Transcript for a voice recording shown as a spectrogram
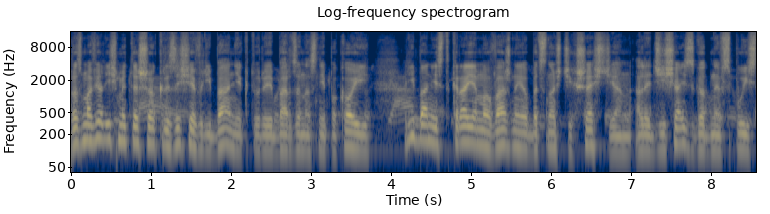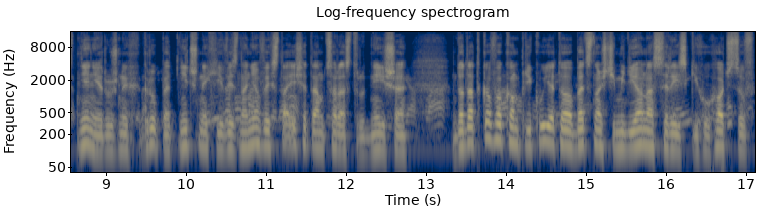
Rozmawialiśmy też o kryzysie w Libanie, który bardzo nas niepokoi. Liban jest krajem o ważnej obecności chrześcijan, ale dzisiaj zgodne współistnienie różnych grup etnicznych i wyznaniowych staje się tam coraz trudniejsze. Dodatkowo komplikuje to obecność miliona syryjskich uchodźców.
